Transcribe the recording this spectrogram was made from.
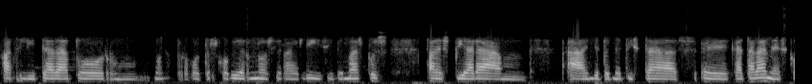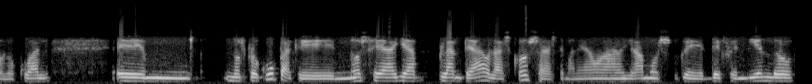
facilitada por bueno por otros gobiernos israelíes y demás pues para espiar a, a independentistas eh, catalanes con lo cual eh, nos preocupa que no se haya planteado las cosas de manera digamos eh, defendiendo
